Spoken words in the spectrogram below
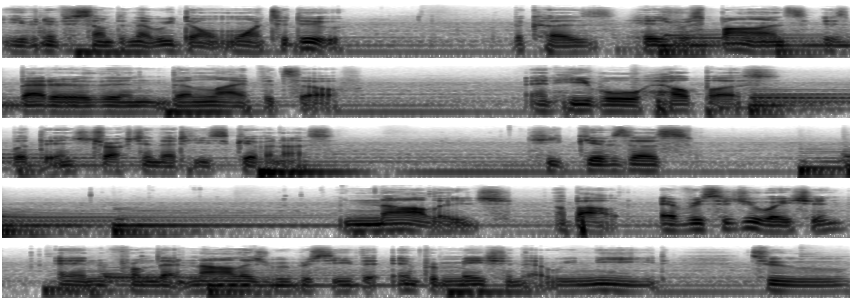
even if it's something that we don't want to do, because His response is better than than life itself, and He will help us with the instruction that He's given us. He gives us knowledge about every situation, and from that knowledge, we receive the information that we need to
